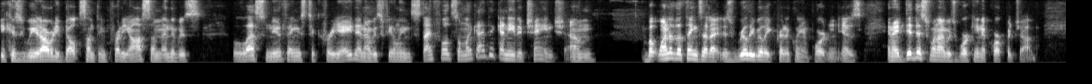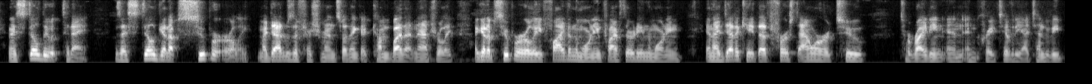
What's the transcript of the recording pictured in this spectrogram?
because we had already built something pretty awesome and there was less new things to create and I was feeling stifled. So I'm like, I think I need a change. Um, but one of the things that is really, really critically important is, and I did this when I was working a corporate job and I still do it today is I still get up super early. My dad was a fisherman, so I think I come by that naturally. I get up super early, five in the morning, five thirty in the morning, and I dedicate that first hour or two to writing and, and creativity. I tend to be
